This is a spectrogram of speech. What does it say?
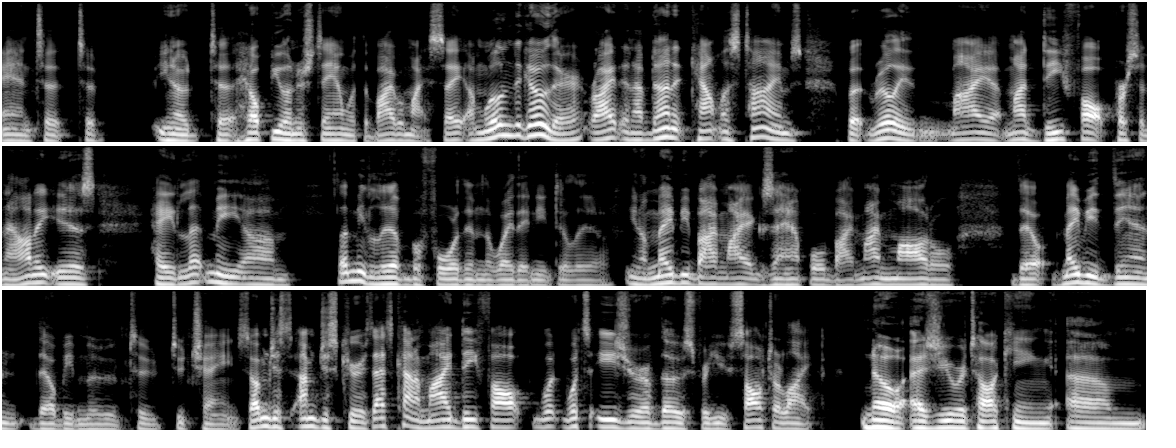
and to to you know to help you understand what the bible might say. I'm willing to go there right? And i've done it countless times but really my uh, my default personality is hey let me um let me live before them the way they need to live. You know maybe by my example by my model they'll maybe then they'll be moved to to change. So i'm just i'm just curious. That's kind of my default. What what's easier of those for you salt or light no as you were talking um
